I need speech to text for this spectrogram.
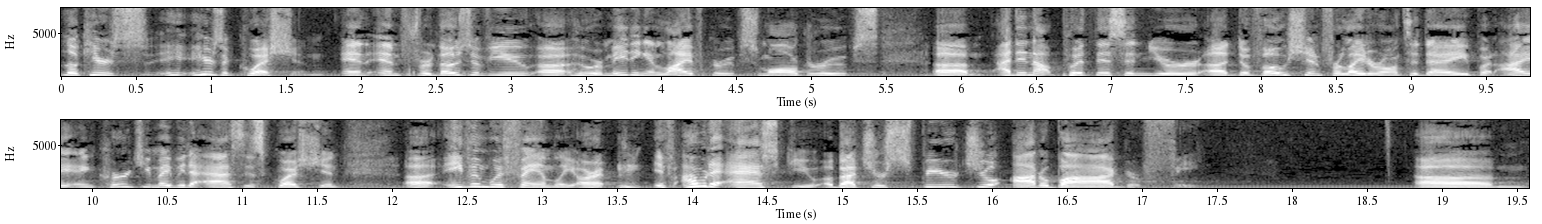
look, here's, here's a question. And, and for those of you uh, who are meeting in life groups, small groups, um, I did not put this in your uh, devotion for later on today, but I encourage you maybe to ask this question, uh, even with family. All right, if I were to ask you about your spiritual autobiography, um,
